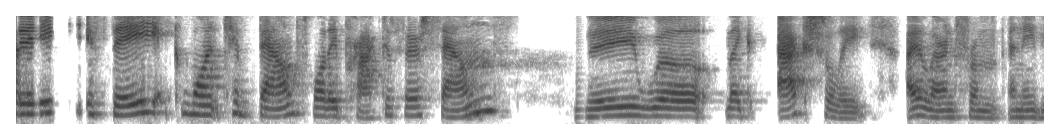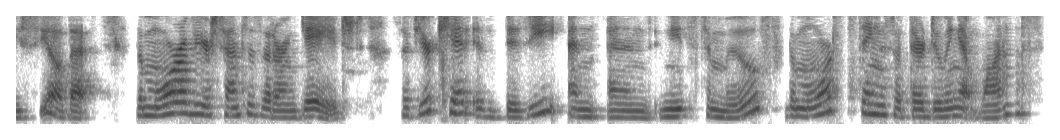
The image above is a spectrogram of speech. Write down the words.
they, if they want to bounce while they practice their sounds, they will like actually i learned from a navy seal that the more of your senses that are engaged so if your kid is busy and and needs to move the more things that they're doing at once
